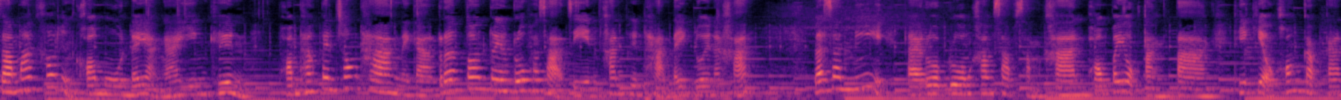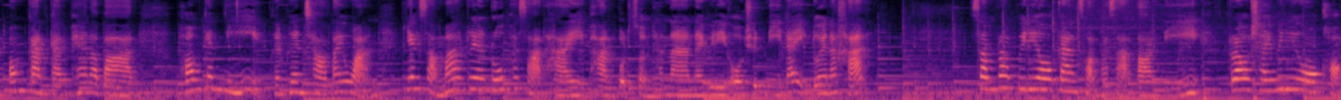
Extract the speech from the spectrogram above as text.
สามารถเข้าถึงข้อมูลได้อย่างง่ายยิ่งขึ้น พร้อมทั้งเป็นช่องทางในการเริ่มต้นเรียนรู้ภาษาจีนขั้นพื้นฐานได้อีกด้วยนะคะ และซันนี่ได้รวบรวมคำศัพท์สำคัญ พร้อมประโยคต่างๆ ที่เกี่ยวข้องกับการป้องกันการแพร่ระบาด พร้อมกันนี้เพื่อนๆชาวไต้หวัน ยังสามารถเรียนรู้ภาษาไทย ผ่านบทสนทนาในวิดีโอชุดนี้ได้อีกด้วยนะคะสำหรับวิดีโอการสอนภาษาตอนนี้ เราใช้วิดีโอของ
